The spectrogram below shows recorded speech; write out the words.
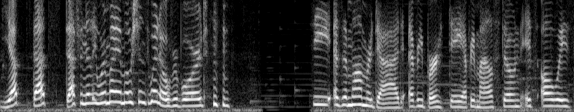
Yep, that's definitely where my emotions went overboard. See, as a mom or dad, every birthday, every milestone, it's always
